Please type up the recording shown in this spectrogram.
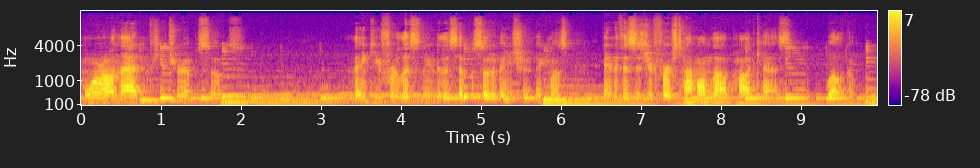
More on that in future episodes. Thank you for listening to this episode of Ancient Enigmas, and if this is your first time on Loud Podcasts, welcome.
